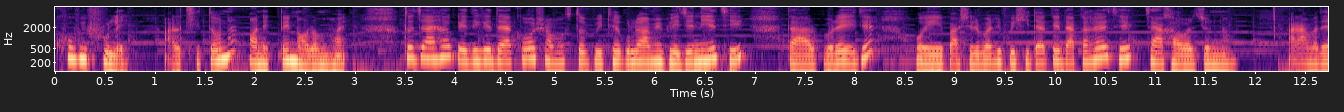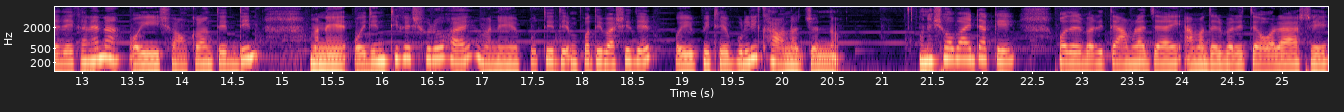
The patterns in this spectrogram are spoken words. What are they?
খুবই ফুলে। আর খেতেও না অনেকটাই নরম হয়। তো যাই হোক, এদিকে দেখো সমস্ত পিঠেগুলো আমি ভেজে নিয়েছি। তারপরে এই যে ওই পাশের বাড়ির পিসিটাকে ডাকা হয়েছে চা খাওয়ার জন্য। আর আমাদের এখানে না ওই সংক্রান্তির দিন মানে ওই দিন থেকে শুরু হয় মানে প্রতিদিন প্রতিবাসীদের ওই পিঠে পুলি খাওয়ানোর জন্য। মানে সবাই ডাকে, ওদের বাড়িতে আমরা যাই, আমাদের বাড়িতে ওরা আসে।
